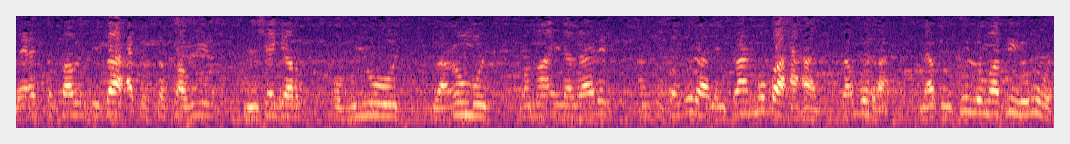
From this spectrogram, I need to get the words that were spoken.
بيع التصاوير إباحة التصاوير من شجر وبيوت وعمد وما إلى ذلك. أن تصورها الإنسان مباحة هذه تصورها. لكن كل ما فيه روح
